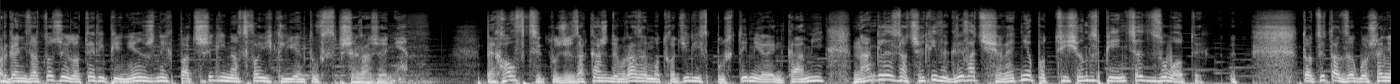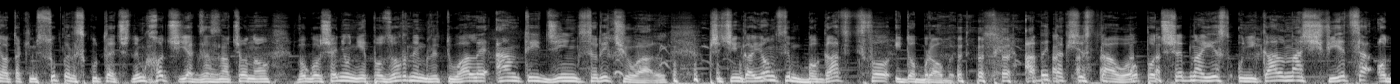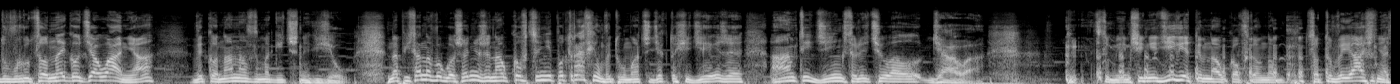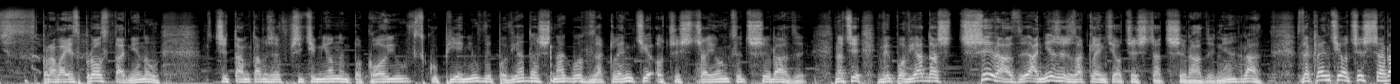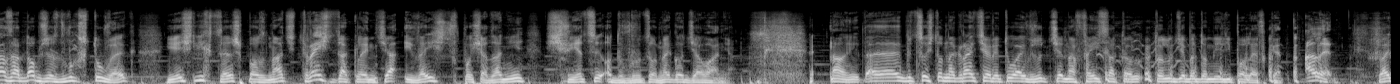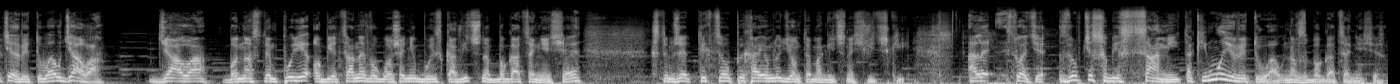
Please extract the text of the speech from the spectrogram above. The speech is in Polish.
Organizatorzy loterii pieniężnych patrzyli na swoich klientów z przerażeniem. Pechowcy, którzy za każdym razem odchodzili z pustymi rękami, nagle zaczęli wygrywać średnio po 1500 złotych. To cytat z ogłoszenia o takim super skutecznym, choć jak zaznaczono w ogłoszeniu niepozornym rytuale Anti-Jinx Ritual, przyciągającym bogactwo i dobrobyt. Aby tak się stało, potrzebna jest unikalna świeca odwróconego działania, wykonana z magicznych ziół. Napisano w ogłoszeniu, że naukowcy nie potrafią wytłumaczyć, jak to się dzieje, że Anti-Jinx Ritual działa. W sumie im się nie dziwię tym naukowcom, no co tu wyjaśniać, sprawa jest prosta, nie no. Czytam tam, że w przyciemnionym pokoju, w skupieniu wypowiadasz na głos zaklęcie oczyszczające trzy razy. Znaczy, wypowiadasz trzy razy, a nie, że zaklęcie oczyszcza trzy razy, nie? Raz. Zaklęcie oczyszcza raza dobrze z dwóch stówek, jeśli chcesz poznać treść zaklęcia i wejść w posiadanie świecy odwróconego działania. No jakby coś to nagrajcie rytuał i wrzućcie na fejsa, to, to ludzie będą mieli polewkę. Ale słuchajcie, rytuał działa. Działa, bo następuje obiecane w ogłoszeniu błyskawiczne bogacenie się, z tym, że tych, co upychają ludziom te magiczne świczki. Ale słuchajcie, zróbcie sobie sami taki mój rytuał na wzbogacenie się.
